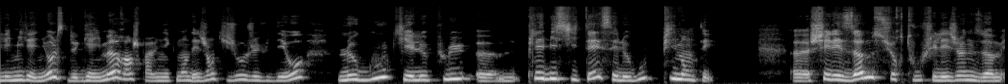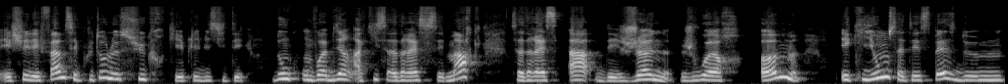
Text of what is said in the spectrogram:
les millennials de gamers, hein, je parle uniquement des gens qui jouent aux jeux vidéo, le goût qui est le plus euh, plébiscité, c'est le goût pimenté. chez les hommes surtout, chez les jeunes hommes, et chez les femmes, c'est plutôt le sucre qui est plébiscité. Donc, on voit bien à qui s'adressent ces marques, s'adressent à des jeunes joueurs hommes et qui ont cette espèce de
